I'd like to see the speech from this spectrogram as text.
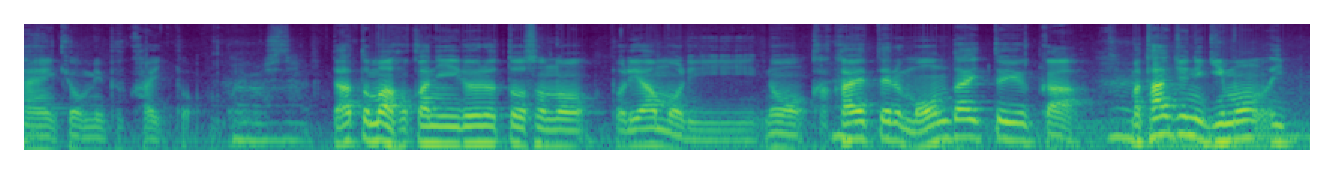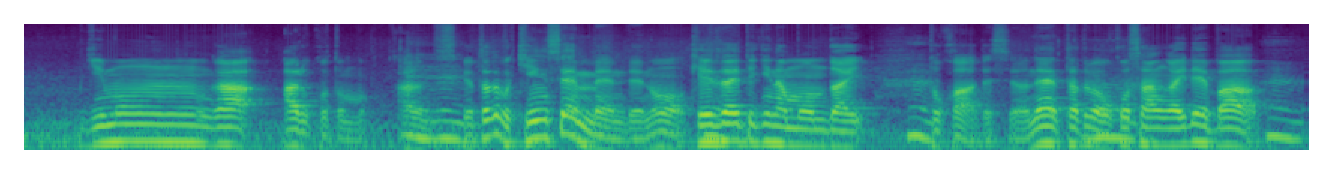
大変興味深いと思いました。うん。であとまあ他にいろいろとそのポリアモリーの抱えてる問題というか、うん。まあ、単純に疑問い疑問があることもあるんですけど、例えば金銭面での経済的な問題とかですよね、例えばお子さんがいれば、うん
